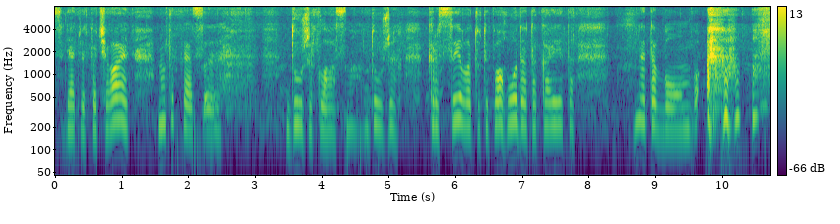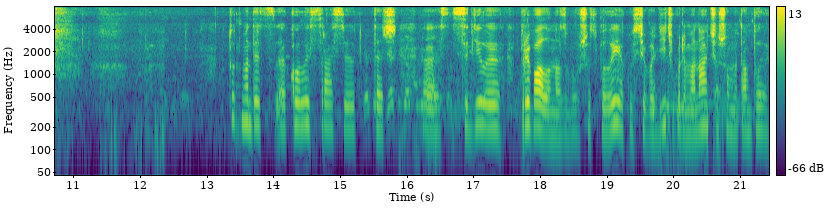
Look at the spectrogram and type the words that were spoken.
сидять, відпочивають. Ну таке дуже класно, дуже красиво. Тут і погода така, і це, це бомба. Тут ми десь е, колись з Растю теж е, сиділи, привал у нас був, щось пили, якусь чи водичку, лимонад, чи що ми там пили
